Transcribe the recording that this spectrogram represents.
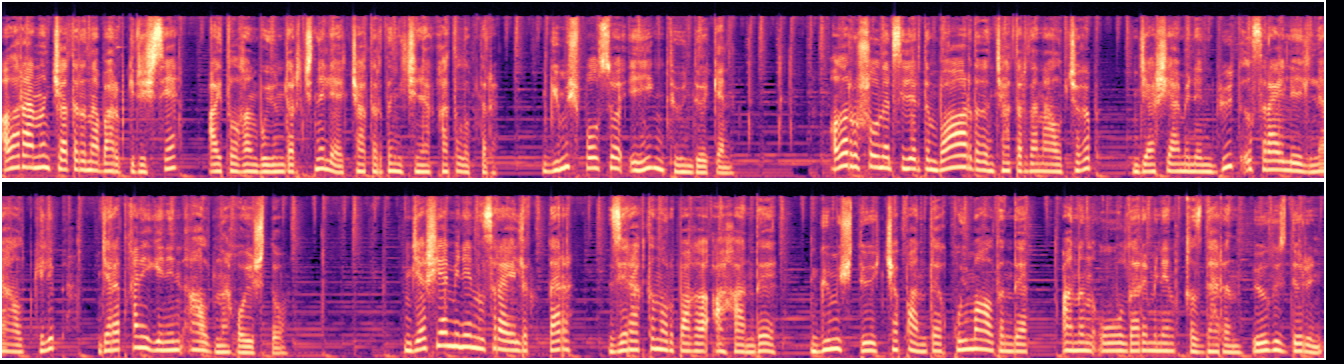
Алар анын чатырына барып киришсе айтылган буюмдар чын эле чатырдын ичине катылыптыр күмүш болсо эң түбүндө экен. Алар ушул нерселердин баардыгын чатырдан алып чыгып жашия менен бүт ысрайыл элине алып келип жараткан эгенин алдына коюшту. Жашия менен ысрайылдыктар зерактын урпагы аханды күмүштү чапанды куйма алтынды анын уулдары менен кыздарын өгүздөрүн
